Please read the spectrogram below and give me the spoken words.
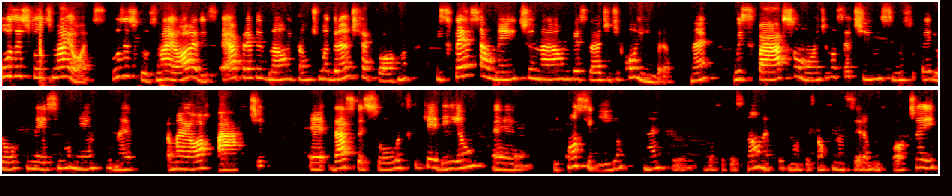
os estudos maiores. Os estudos maiores é a previsão, então, de uma grande reforma, especialmente na Universidade de Coimbra, né? o espaço onde você tinha o ensino superior nesse momento, né? A maior parte é, das pessoas que queriam é, e conseguiam, né? Outra questão, né? Uma questão financeira muito forte aí,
